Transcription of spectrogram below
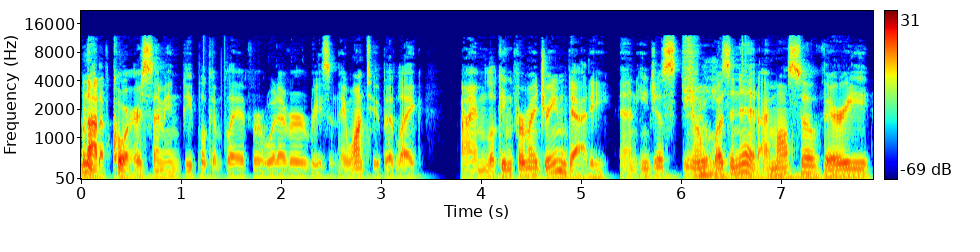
well, not of course. I mean, people can play it for whatever reason they want to, but like I'm looking for my dream daddy, and he just you know Sure. wasn't it. I'm also very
